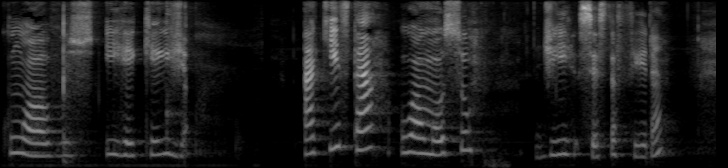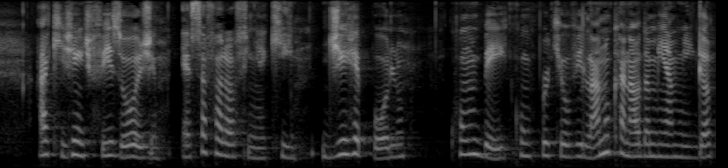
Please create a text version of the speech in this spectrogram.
com ovos e requeijão. Aqui está o almoço de sexta-feira. Aqui, gente, fiz hoje essa farofinha aqui de repolho com bacon, porque eu vi lá no canal da minha amiga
